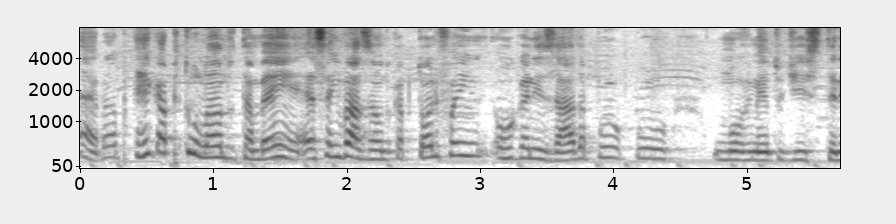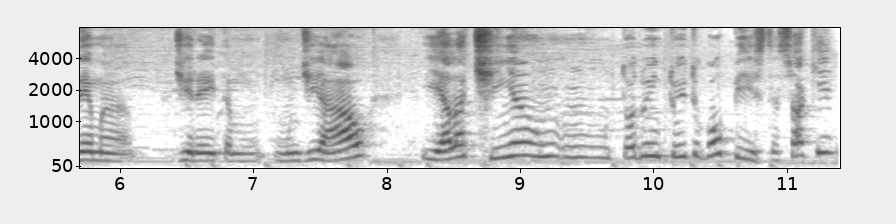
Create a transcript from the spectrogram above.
É, recapitulando também, essa invasão do Capitólio foi organizada por, por um movimento de extrema direita mundial e ela tinha um, um todo o um intuito golpista. Só que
